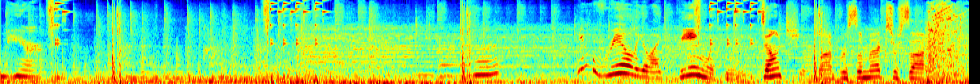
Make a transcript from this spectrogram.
I'm here. Hmm? You really like being with me, don't you? Time for some exercise.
